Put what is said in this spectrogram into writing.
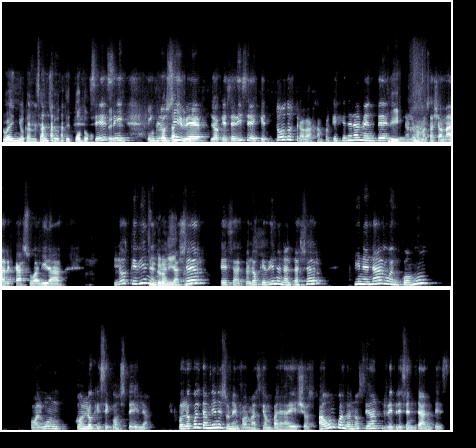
Sueño, cansancio, de todo. Sí, eh, sí. Inclusive lo que se dice es que todos trabajan, porque generalmente, y no lo vamos a llamar casualidad, los que vienen al taller, exacto, los que vienen al taller tienen algo en común o algún con lo que se constela. Con lo cual también es una información para ellos, aun cuando no sean representantes.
